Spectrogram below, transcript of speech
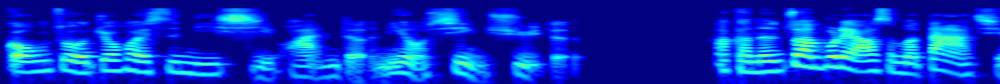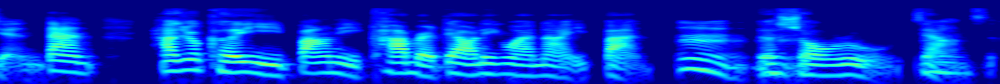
工作就会是你喜欢的，你有兴趣的啊，可能赚不了什么大钱，但他就可以帮你 cover 掉另外那一半，嗯的收入，嗯、这样子。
